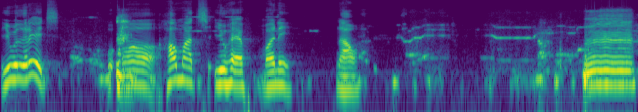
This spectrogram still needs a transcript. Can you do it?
You will reach. Uh, how much you have money now? Mm,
